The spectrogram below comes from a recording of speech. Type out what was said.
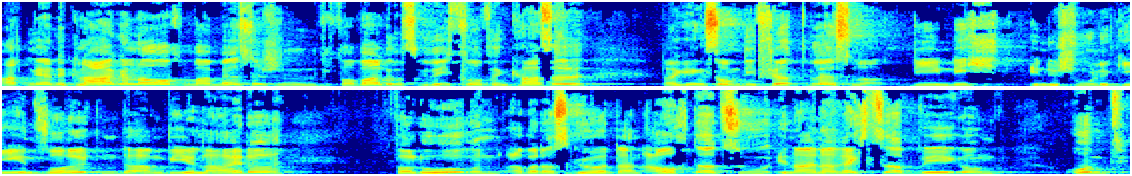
hatten wir eine Klage laufen beim Hessischen Verwaltungsgerichtshof in Kassel. Da ging es um die Viertklässler, die nicht in die Schule gehen sollten. Da haben wir leider verloren, aber das gehört dann auch dazu in einer Rechtsabwägung. Und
